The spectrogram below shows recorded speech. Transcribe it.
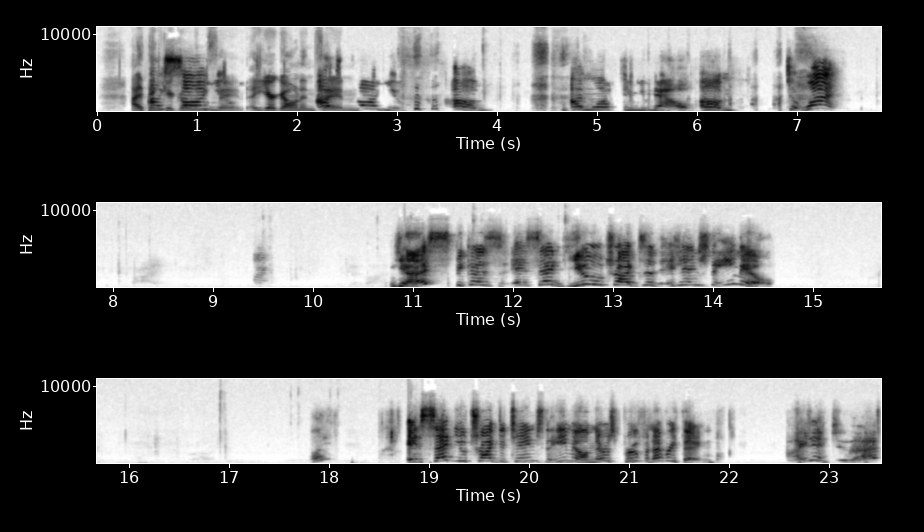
I think I you're going you. insane. You're going insane. I saw you. Um I'm watching you now. Um to what? Yes, because it said you tried to change the email. What? It said you tried to change the email and there was proof and everything. I didn't do that.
